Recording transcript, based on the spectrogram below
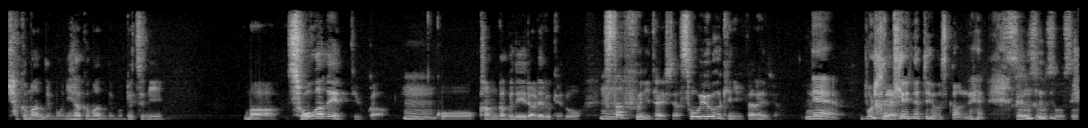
100万でも200万でも別にまあしょうがねえっていうかうん。こう感覚でいられるけど、うん。スタッフに対してはそういうわけにいかないじゃん。ねボランティアになっちゃいますからね。そうそうそうそう。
